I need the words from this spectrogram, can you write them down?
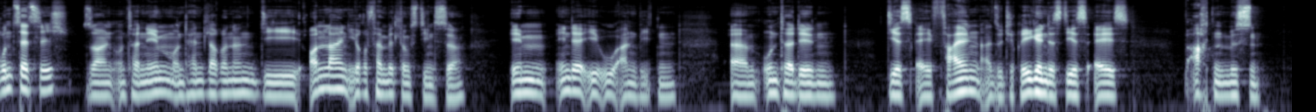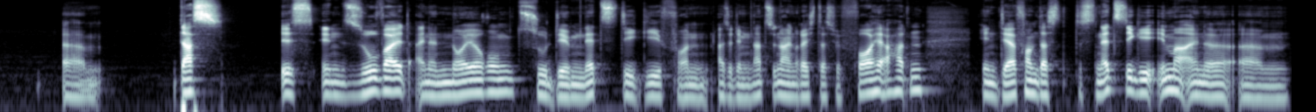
Grundsätzlich sollen Unternehmen und Händlerinnen, die online ihre Vermittlungsdienste im, in der EU anbieten, ähm, unter den DSA fallen, also die Regeln des DSAs beachten müssen. Ähm, das ist insoweit eine Neuerung zu dem NetzDG von, also dem nationalen Recht, das wir vorher hatten, in der Form, dass das NetzDG immer eine ähm,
